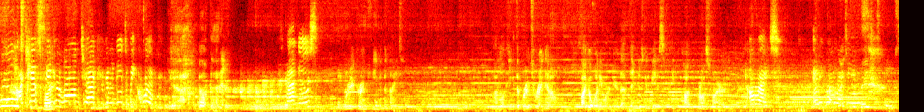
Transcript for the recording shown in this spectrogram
I can't smart. stay here long, Jack. You're gonna need to be quick. Yeah, about that. Bad news? Recurring theme of the night. I'm looking at the bridge right now. If I go anywhere near that thing, there's gonna be innocent people caught crossfire. All right. Any other Thanks for the ideas? patience, folks.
